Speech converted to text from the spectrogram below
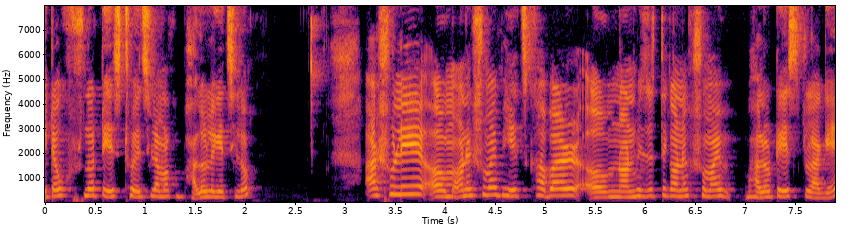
এটাও খুব সুন্দর টেস্ট হয়েছিল, আমার খুব ভালো লেগেছিল। আসলে অনেক সময় ভেজ খাবার নন ভেজের থেকে অনেক সময় ভালো টেস্ট লাগে।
